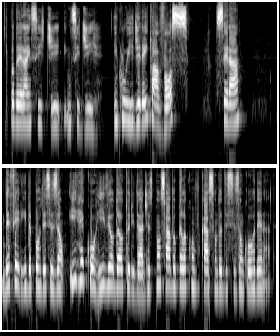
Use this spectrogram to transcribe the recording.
que poderá incidir, incidir, incluir direito à voz, será deferida por decisão irrecorrível da autoridade responsável pela convocação da decisão coordenada.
